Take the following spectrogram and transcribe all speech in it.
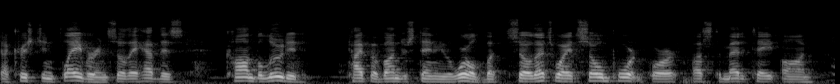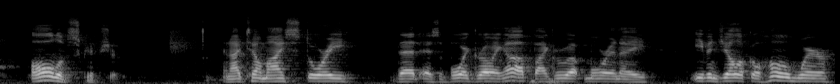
a Christian flavor, and so they have this convoluted type of understanding of the world. But so that's why it's so important for us to meditate on all of Scripture. And I tell my story that as a boy growing up, I grew up more in a evangelical home where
